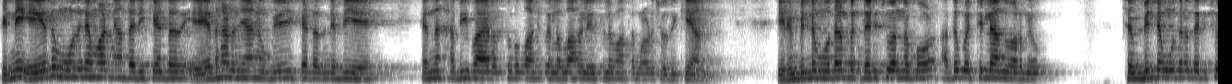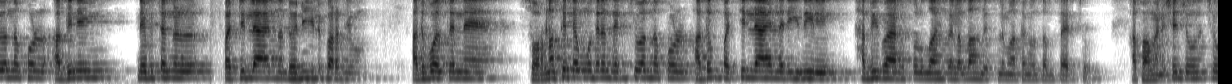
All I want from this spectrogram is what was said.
പിന്നെ ഏത് മോതിരമാണ് ഞാൻ ധരിക്കേണ്ടത്? ഏതാണ് ഞാൻ ഉപയോഗിക്കേണ്ടത് നബിയെ? എന്ന് ഹബീബായ റസൂലുള്ളാഹി സ്വല്ലല്ലാഹു അലൈഹി വസല്ലമ തങ്ങളോട് ചോദിക്കുകയാണ്. ഇരുമ്പിന്റെ മോതിരം ധരിച്ചു വന്നപ്പോൾ അത് പറ്റില്ല എന്ന് പറഞ്ഞു. ചെമ്പിന്റെ മോതിരം ധരിച്ചു വന്നപ്പോൾ അതിനെയും നബിത്തങ്ങൾ പറ്റില്ല എന്ന ധ്വനിയിൽ പറഞ്ഞു. അതുപോലെ തന്നെ സ്വർണത്തിന്റെ മോതിരം ധരിച്ചു വന്നപ്പോൾ അതും പറ്റില്ല എന്ന രീതിയിൽ ഹബീബ് സ്വല്ലല്ലാഹു അലൈഹി വസല്ലം തങ്ങൾ സംസാരിച്ചു. അപ്പൊ ആ മനുഷ്യൻ ചോദിച്ചു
